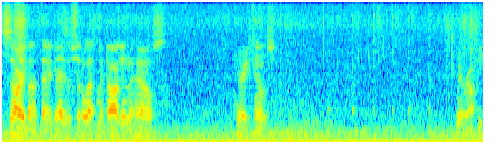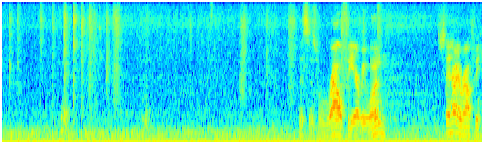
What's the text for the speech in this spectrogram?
Sorry about that, guys. I should have left my dog in the house. Here he comes. Come here, Ralphie. Come here. This is Ralphie, everyone. Say hi, Ralphie.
